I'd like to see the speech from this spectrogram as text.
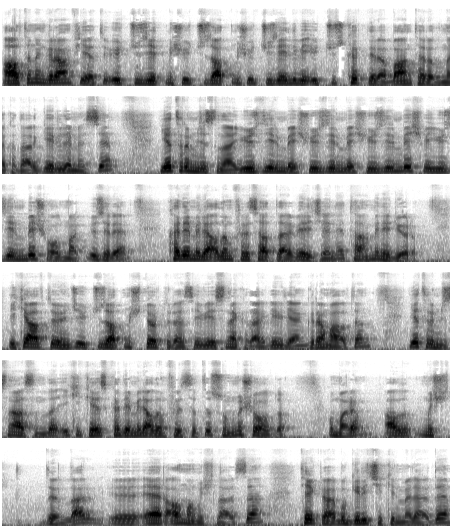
altının gram fiyatı 370, 360, 350 ve 340 lira bant aralığına kadar gerilemesi yatırımcısına 125, 125, 125 ve 125 olmak üzere kademeli alım fırsatlar vereceğini tahmin ediyorum. 2 hafta önce 364 lira seviyesine kadar gerileyen gram altın yatırımcısına aslında iki kez kademeli alım fırsatı sunmuş oldu. Umarım almıştırlar. Ee, Eğer almamışlarsa tekrar bu geri çekilmelerde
